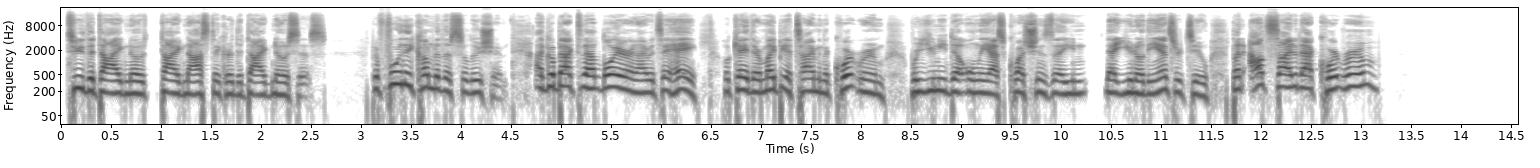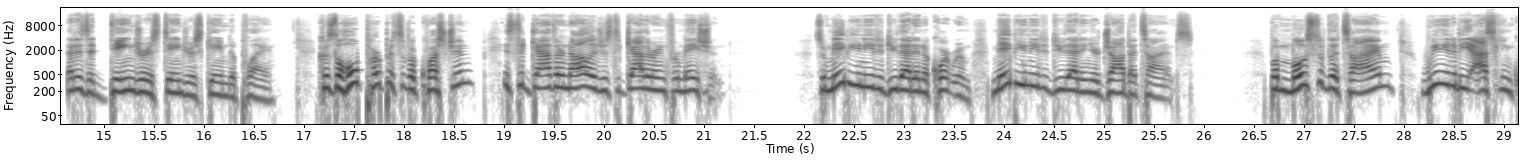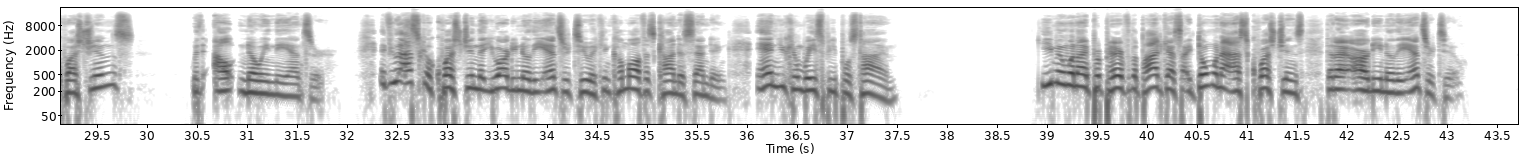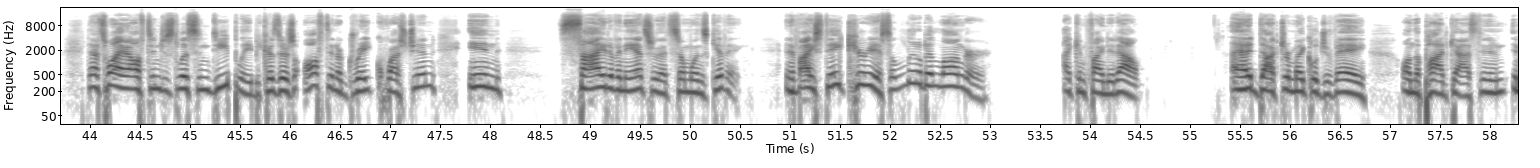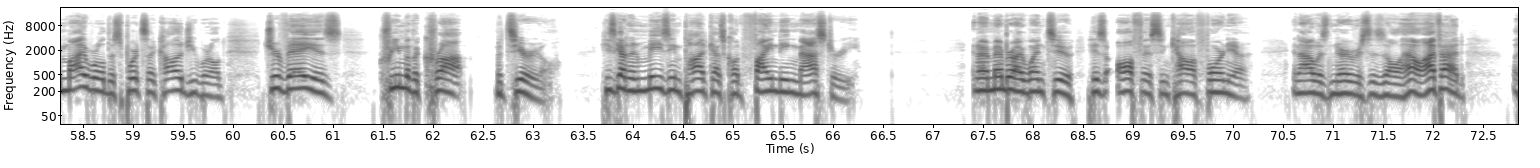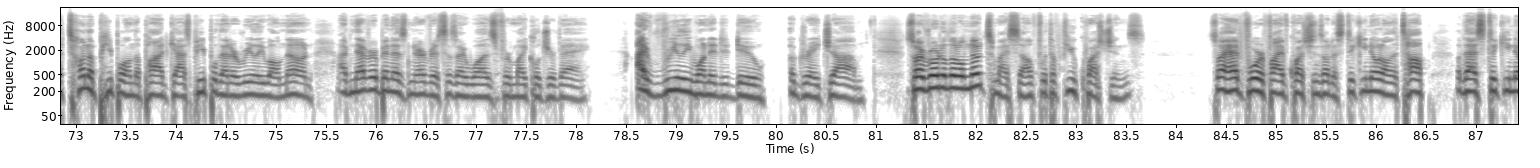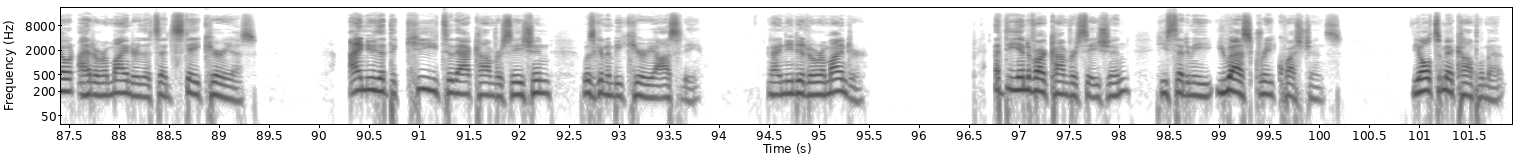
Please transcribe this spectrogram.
to the diagnose, diagnostic or the diagnosis? Before they come to the solution, I go back to that lawyer and I would say, "Hey, okay, there might be a time in the courtroom where you need to only ask questions that you that you know the answer to, but outside of that courtroom, that is a dangerous, dangerous game to play. Because the whole purpose of a question is to gather knowledge, is to gather information. So maybe you need to do that in a courtroom. Maybe you need to do that in your job at times. But most of the time, we need to be asking questions without knowing the answer. If you ask a question that you already know the answer to, it can come off as condescending and you can waste people's time. Even when I prepare for the podcast, I don't want to ask questions that I already know the answer to. That's why I often just listen deeply because there's often a great question inside of an answer that someone's giving. And if I stay curious a little bit longer, I can find it out. I had Dr. Michael Gervais on the podcast. And in, in my world, the sports psychology world, Gervais is cream of the crop material. He's got an amazing podcast called Finding Mastery. And I remember I went to his office in California and I was nervous as all hell. I've had a ton of people on the podcast, people that are really well known. I've never been as nervous as I was for Michael Gervais. I really wanted to do a great job. So I wrote a little note to myself with a few questions. So I had four or five questions on a sticky note. On the top of that sticky note, I had a reminder that said, Stay curious. I knew that the key to that conversation was going to be curiosity. And I needed a reminder. At the end of our conversation, he said to me, You ask great questions. The ultimate compliment.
